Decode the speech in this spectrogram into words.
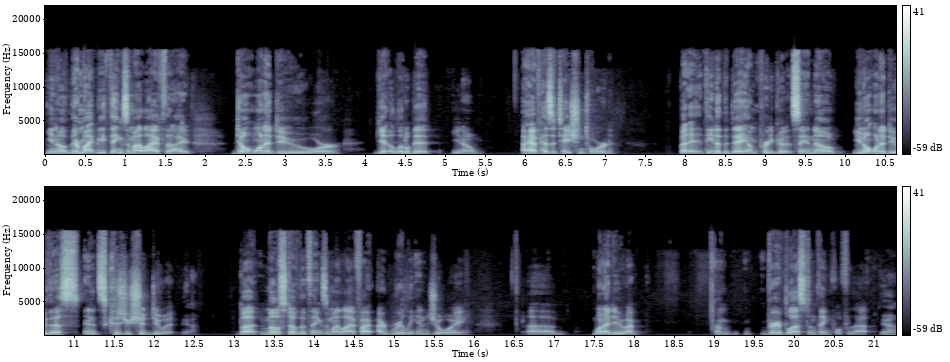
you know, there might be things in my life that I don't want to do or get a little bit. You know, I have hesitation toward. But at the end of the day, I'm pretty good at saying no. You don't want to do this, and it's because you should do it. Yeah. But most of the things in my life, I, I really enjoy uh, what I do. I, I'm very blessed and thankful for that. Yeah.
